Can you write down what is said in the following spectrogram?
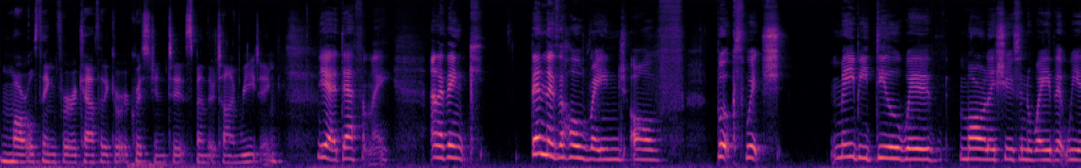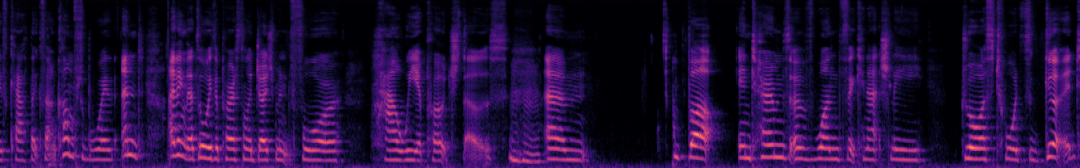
moral thing for a Catholic or a Christian to spend their time reading. yeah definitely and i think then there's a whole range of books which maybe deal with moral issues in a way that we as Catholics aren't comfortable with. And I think that's always a personal judgment for how we approach those. Um, but in terms of ones that can actually draw us towards good,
